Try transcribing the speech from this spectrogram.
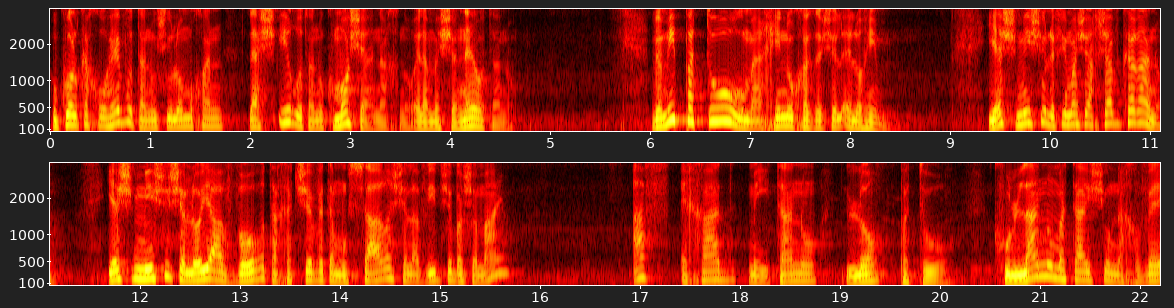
הוא כל כך אוהב אותנו שהוא לא מוכן להשאיר אותנו כמו שאנחנו, אלא משנה אותנו. ומי פטור מהחינוך הזה של אלוהים? יש מישהו, לפי מה שעכשיו קראנו, יש מישהו שלא יעבור תחת שבט המוסר של אביו שבשמיים? אף אחד מאיתנו לא פטור. כולנו מתישהו נחווה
